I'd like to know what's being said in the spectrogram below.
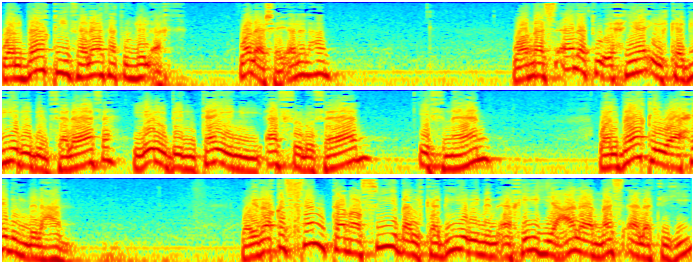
والباقي ثلاثة للأخ ولا شيء للعم. ومسألة إحياء الكبير من ثلاثة للبنتين الثلثان اثنان والباقي واحد للعم. وإذا قسمت نصيب الكبير من أخيه على مسألته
